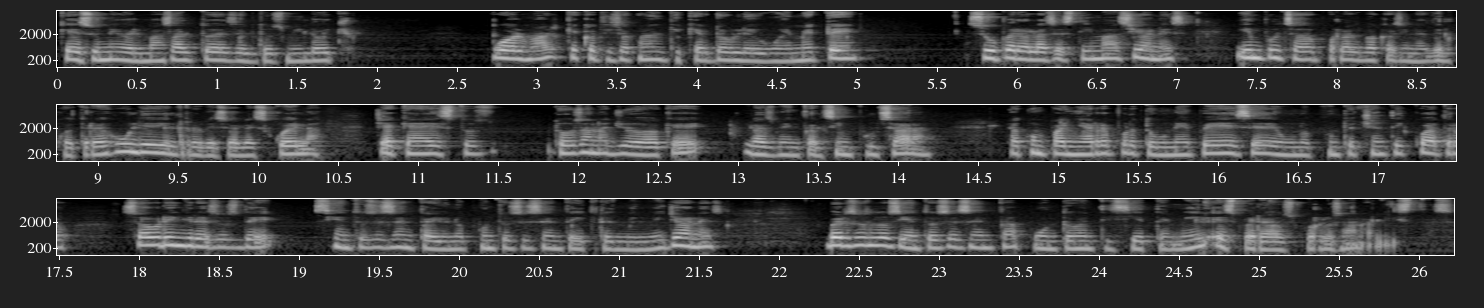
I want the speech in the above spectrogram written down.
que es su nivel más alto desde el 2008. Walmart, que cotiza con el ticker WMT, superó las estimaciones impulsado por las vacaciones del 4 de julio y el regreso a la escuela, ya que estos dos han ayudado a que las ventas se impulsaran. La compañía reportó un EPS de 1.84 sobre ingresos de 161.63 mil millones versus los 160.27 mil esperados por los analistas.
